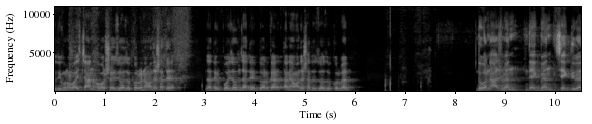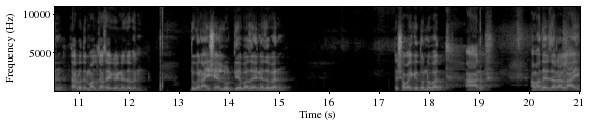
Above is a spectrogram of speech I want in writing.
যদি কোনো ভাই চান, অবশ্যই যোগাযোগ করবেন আমাদের সাথে। যাদের প্রয়োজন, যাদের দরকার, তারা আমাদের সাথে যোগাযোগ করবেন। দোকানে আসবেন, দেখবেন চেক দিবেন, তারপরে মাল যাচাই করে নিয়ে যাবেন। দোকানে আইসে লোড দিয়ে বাজারে নিয়ে যাবেন। তো সবাইকে ধন্যবাদ। আর আমাদের যারা লাইক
